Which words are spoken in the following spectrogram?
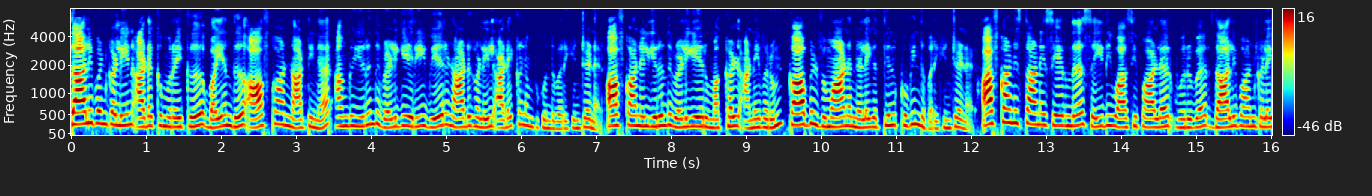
தாலிபான்களின் அடக்குமுறைக்கு பயந்து ஆப்கான் நாட்டினர் அங்கு இருந்து வெளியேறி வேறு நாடுகளில் அடைக்கலம் புகுந்து வருகின்றனர். ஆப்கானில் இருந்து வெளியேறும் மக்கள் அனைவரும் காபுல் விமான நிலையத்தில் குவிந்து வருகின்றனர். ஆப்கானிஸ்தானை சேர்ந்த செய்தி வாசிப்பாளர் ஒருவர் தாலிபான்களை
